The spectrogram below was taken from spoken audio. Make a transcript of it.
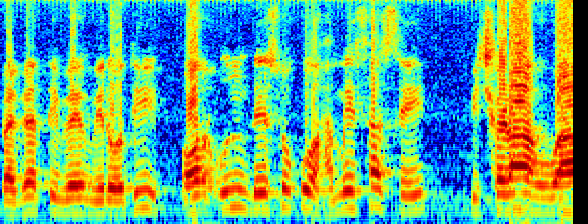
प्रगति विरोधी और उन देशों को हमेशा से पिछड़ा हुआ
